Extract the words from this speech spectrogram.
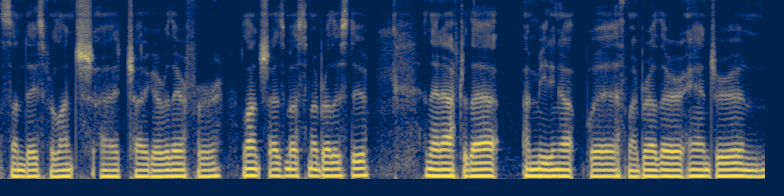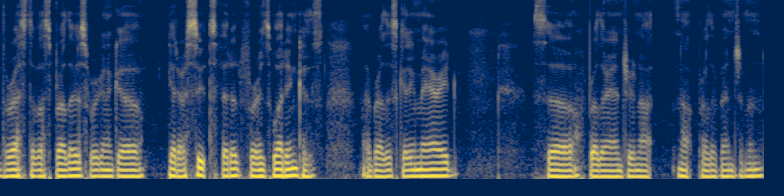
Sundays for lunch. I try to go over there for lunch, as most of my brothers do. And then after that, I'm meeting up with my brother Andrew and the rest of us brothers. We're going to go get our suits fitted for his wedding because my brother's getting married. So brother Andrew, not not brother Benjamin,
